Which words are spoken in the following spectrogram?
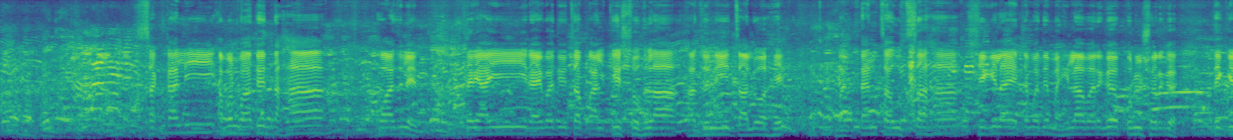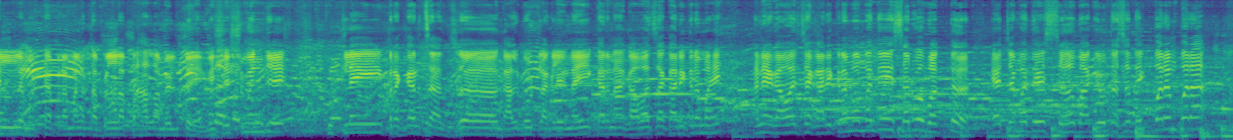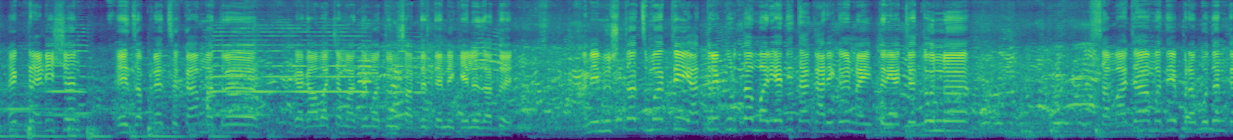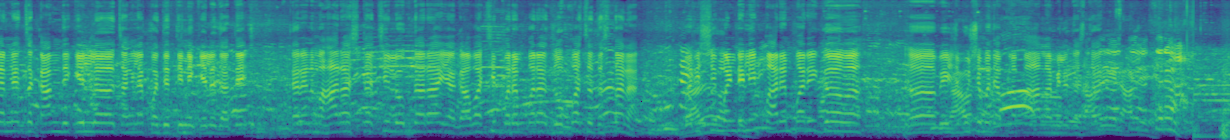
¿Cómo सकाळी आपण पाहतोय दहा वाजलेत. तरी आई रायबादेवीचा पालखी सोहळा अजूनही चालू आहे. भक्तांचा उत्साह शिगेला याच्यामध्ये महिला वर्ग पुरुष वर्ग देखील मोठ्या प्रमाणात आपल्याला पाहायला मिळतोय. विशेष म्हणजे कुठल्याही प्रकारचा गालबोट लागलेला नाही कारण हा गावाचा कार्यक्रम आहे आणि या गावाच्या कार्यक्रमामध्ये सर्व भक्त याच्यामध्ये सहभागी होत असतात एक परंपरा एक ट्रॅडिशन हे जपण्याचं काम मात्र या गावाच्या माध्यमातून सातत्याने केलं जातं आहे आणि नुसतंच मग ते यात्रेपुरता मर्यादित हा कार्यक्रम नाही. तर याच्यातून समाजामध्ये प्रबोधन करण्याचं काम देखील चांगल्या पद्धतीने केलं जाते. कारण महाराष्ट्राची लोकधारा या गावाची परंपरा जोपासत असताना बरीचशी मंडळी पारंपरिक वेशभूषेमध्ये आपल्याला पाहायला मिळत असतात.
